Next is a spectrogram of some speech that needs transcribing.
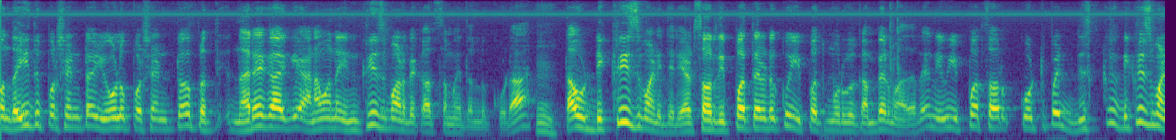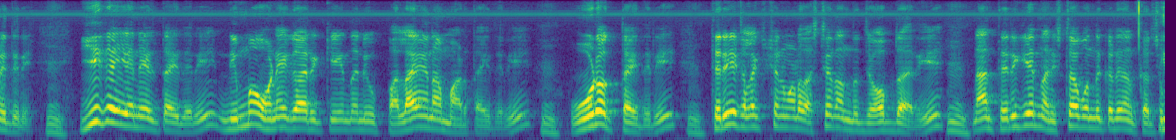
ಒಂದು ಐದು ಪರ್ಸೆಂಟ್ ಏಳು ಪರ್ಸೆಂಟ್ ಪ್ರತಿ ನರೇಗಾಗಿ ಹಣವನ್ನು ಇನ್ಕ್ರೀಸ್ ಮಾಡಬೇಕಾದ ಸಮಯದಲ್ಲೂ ಕೂಡ ತಾವು ಡಿಕ್ರೀಸ್ ಮಾಡಿದ್ದೀರಿ. ಎರಡ್ ಸಾವಿರದ ಇಪ್ಪತ್ತೆರಡಕ್ಕೂ ಇಪ್ಪತ್ಮೂರು ಕಂಪೇರ್ ಮಾಡಿದ್ರೆ ನೀವು ಇಪ್ಪತ್ತು ಸಾವಿರ ಕೋಟಿ ರೂಪಾಯಿ ಡಿಕ್ರೀಸ್ ಮಾಡಿದ್ದೀರಿ. ಈಗ ಏನ್ ಹೇಳ್ತಾ ಇದ್ದೀರಿ? ನಿಮ್ಮ ಹೊಣೆಗಾರಿಕೆಯಿಂದ ನೀವು ಪಲಾಯನ ಮಾಡ್ತಾ ಇದ್ದೀರಿ ಓಡೋಗ್ತಾ ಇದ್ದೀರಿ ತೆರಿಗೆ ಕಲೆಕ್ಷನ್ ಮಾಡೋದು ಅಷ್ಟೇ ನನ್ನ ಜವಾಬ್ದಾರಿ. ನಾನು ತೆರಿಗೆ ನಾನು ಇಷ್ಟ ಬಂದ ಕಡೆ ನಾನು ಖರ್ಚು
